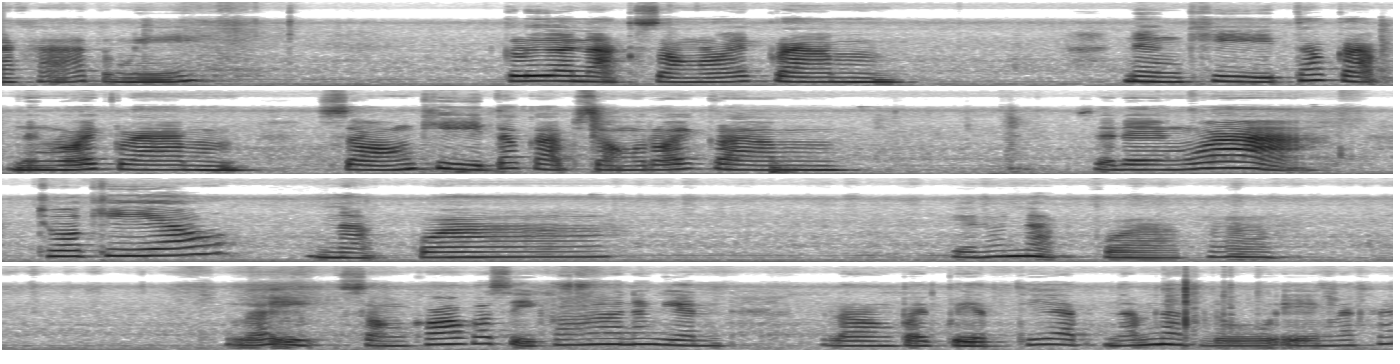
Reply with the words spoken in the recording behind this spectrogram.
นะคะ ตรงนี้ เกลือหนัก 200 กรัม 1 ขีดเท่ากับ 100 กรัม 2 ขีดเท่ากับ 200 กรัม แสดงว่าถั่วเขียว หนักกว่าเขียนว่าหนักกว่าค่ะเหลืออีก2ข้อก็4ข้อ5นักเรียนลองไปเปรียบเทียบน้ำหนักดูเองนะคะ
